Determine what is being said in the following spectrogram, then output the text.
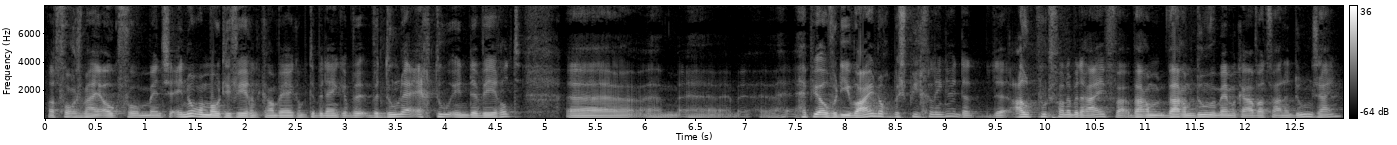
Wat volgens mij ook voor mensen enorm motiverend kan werken om te bedenken, we, we doen er echt toe in de wereld. Eh, ehm, eh, heb je over die why nog bespiegelingen? De, de output van een bedrijf? Waar- waarom, waarom doen we met elkaar wat we aan het doen zijn?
